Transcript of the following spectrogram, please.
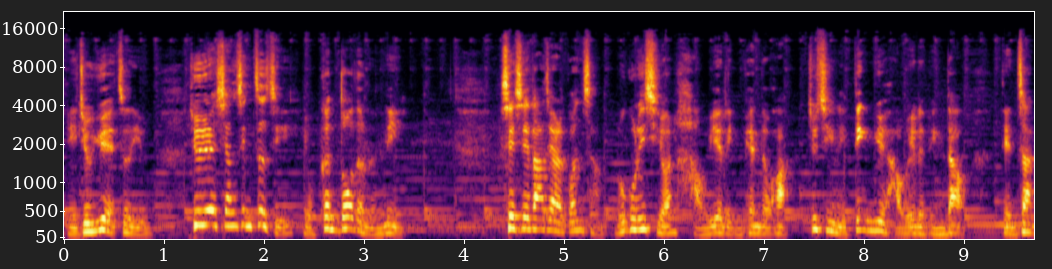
你就越自由，就越相信自己有更多的能力。谢谢大家的观赏。如果你喜欢好业的影片的话，就请你订阅好业的频道，点赞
